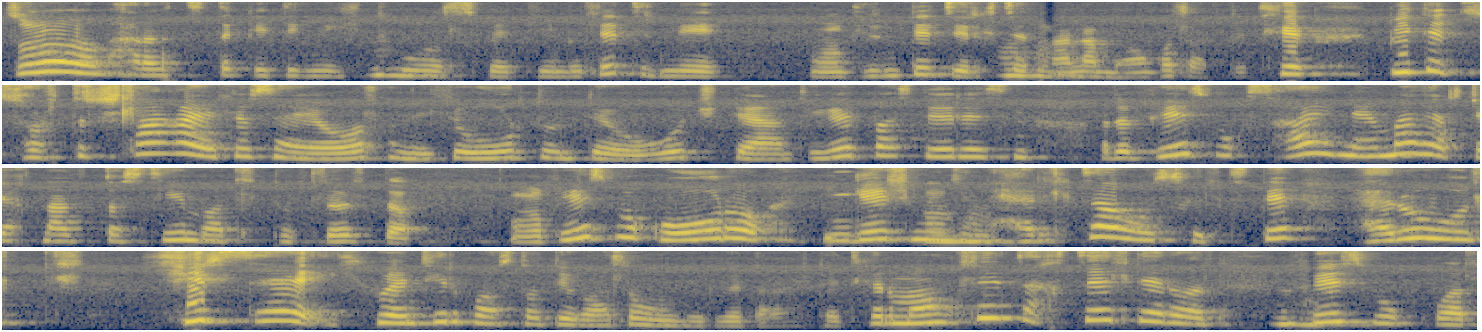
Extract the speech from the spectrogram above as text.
100% харагддаг гэдэг нэг итгүү улс байдгийн байлээ. Тэрний тэрнтэй зэрэгцээд манай Монгол ордог. Тэгэхээр бид сурталчилгаагаа илүү сайн явуулах нь илүү үр дүнтэй өгөөжтэй юм. Тэгээд бас дээрэс нь одоо Facebook сая нямаа ярьж яхад надад бас тийм бодол төрлөө л дөө Facebook өөрөө engagement-ийн харилцаа үүсгэлт те хариу үйлдэл хэр сайн их байна тэр постуудыг олон хүнд хүргээд байгаа хэрэгтэй. Тэгэхээр Монголын зах зээл дээр бол Facebook бол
